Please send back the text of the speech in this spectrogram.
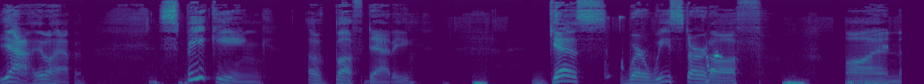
Yeah, it'll happen. Speaking of Buff Daddy, guess where we start off on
